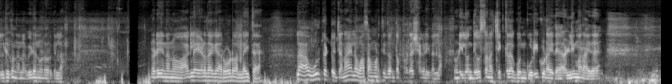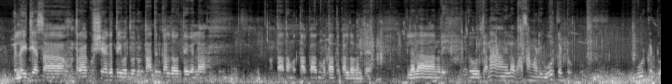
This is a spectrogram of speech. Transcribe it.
ಎಲ್ರಿಗೂ ನನ್ನ ವೀಡಿಯೋ ನೋಡೋರಿಗೆಲ್ಲ. ನೋಡಿ, ನಾನು ಆಗಲೇ ಹೇಳ್ದಾಗೆ ಆ ರೋಡು ಅಲ್ಲೈತೆ ಎಲ್ಲ ಊರು ಕಟ್ಟು ಜನ ಎಲ್ಲ ವಾಸ ಮಾಡ್ತಿದ್ದಂಥ ಪ್ರದೇಶಗಳಿವೆಲ್ಲ. ನೋಡಿ, ಇಲ್ಲೊಂದು ದೇವಸ್ಥಾನ ಚಿಕ್ಕದಾಗ ಒಂದು ಗುಡಿ ಕೂಡ ಇದೆ, ಹಳ್ಳಿ ಮರ ಇದೆ. ಎಲ್ಲ ಇತಿಹಾಸ ಒಂಥರ ಖುಷಿ ಆಗುತ್ತೆ ಇವತ್ತು. ನಮ್ಮ ತಾತನ ಕಾಲದವಂತೆ ಇವೆಲ್ಲ. ನಮ್ಮ ತಾತ ಮುತ್ತಾಕ, ಮುತ್ತಾತ ಕಾಲದವ್ರಂತೆ. ಇಲ್ಲೆಲ್ಲ ನೋಡಿ, ಇದು ಜನ ಎಲ್ಲ ವಾಸ ಮಾಡಿ ಊರು ಕಟ್ಟು. ಊರು ಕಟ್ಟು.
